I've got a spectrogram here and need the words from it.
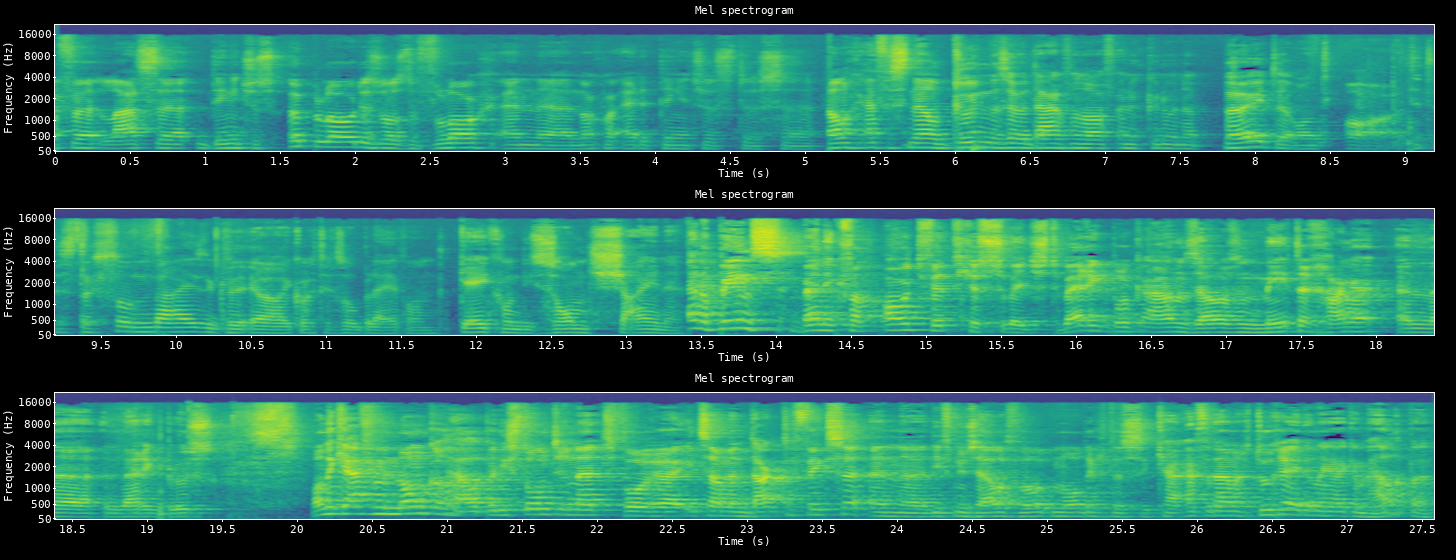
even laatste dingetjes uploaden. Zoals de vlog en eh, nog wat edit dingetjes. Dus eh dan nog even snel doen. Dan zijn we daar vanaf. En dan kunnen we naar buiten. Want oh, dit is toch zo nice. Ik, ja, ik word er zo blij van. Kijk gewoon die zon shinen. En opeens ben ik van outfit geswitcht. Werkbroek aan, zelfs een meter hangen en eh, een werkblouse. Want ik ga even mijn onkel helpen. Die stond hier net voor eh, iets aan mijn dak te fixen. En eh, die heeft nu zelf hulp nodig. Dus ik ga even daar naartoe rijden en dan ga ik hem helpen.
